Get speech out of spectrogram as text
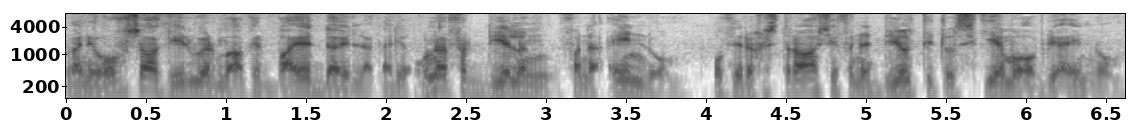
Want die hofsaak hieroor maak dit baie duidelik dat die onderverdeling van 'n eiendom of die registrasie van 'n deeltitelskema op die eiendom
